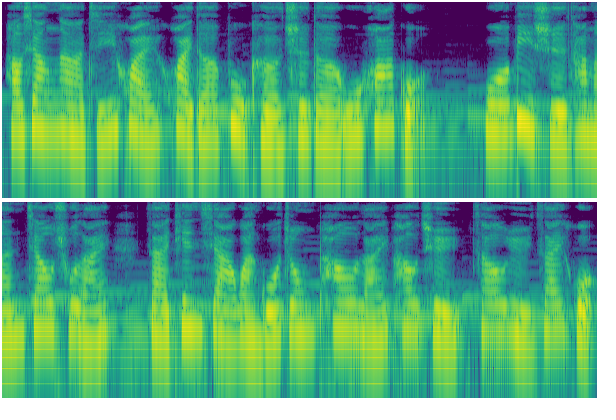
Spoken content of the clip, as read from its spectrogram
好像那极坏坏的不可吃的无花果。我必使他们交出来，在天下万国中抛来抛去，遭遇灾祸。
